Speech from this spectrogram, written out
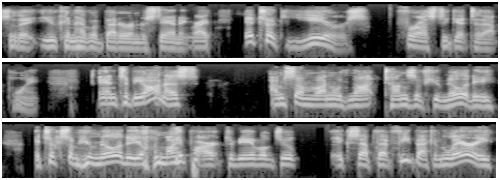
so that you can have a better understanding? Right. It took years for us to get to that point. And to be honest, I'm someone with not tons of humility. It took some humility on my part to be able to accept that feedback. And Larry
